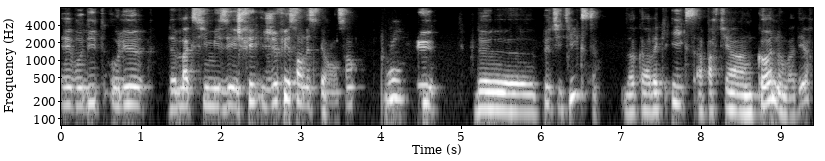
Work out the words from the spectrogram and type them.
Et vous dites, au lieu de maximiser, je fais, je fais sans espérance, hein, U de petit x, donc avec x appartient à un cône, on va dire,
